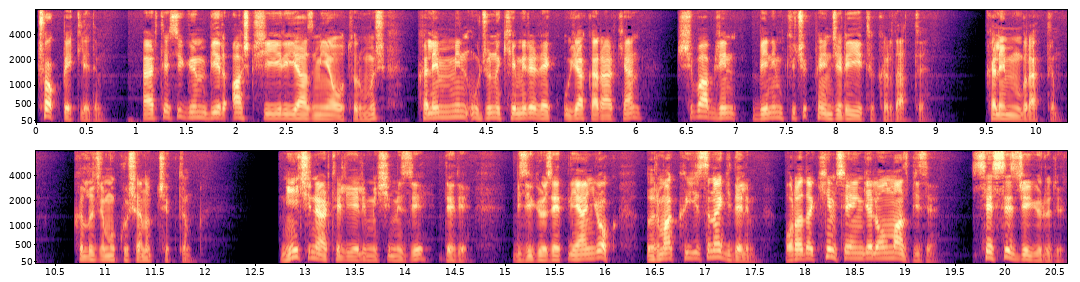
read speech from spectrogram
Çok bekledim. Ertesi gün bir aşk şiiri yazmaya oturmuş, kalemimin ucunu kemirerek uyak ararken, Şivablin benim küçük pencereyi tıkırdattı. Kalemimi bıraktım. Kılıcımı kuşanıp çıktım. ''Niçin erteleyelim işimizi?'' dedi. ''Bizi gözetleyen yok. Irmak kıyısına gidelim. Orada kimse engel olmaz bize.'' Sessizce yürüdük.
